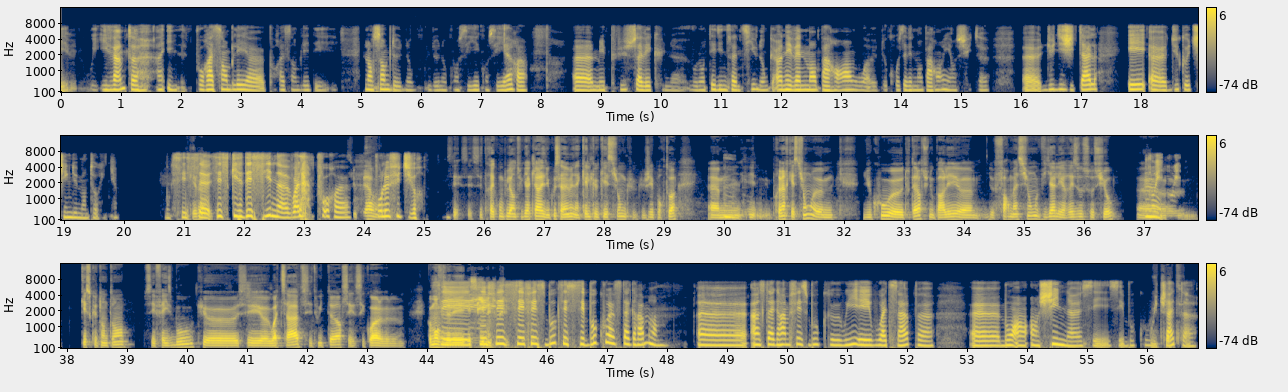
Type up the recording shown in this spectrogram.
event, hein, pour rassembler, pour rassembler l'ensemble de, de, nos conseillers, conseillères, euh, mais plus avec une volonté d'incentive, donc un événement par an ou de gros événements par an, et ensuite euh, du digital et du coaching, du mentoring. Donc c'est bah ce, ce, qui se dessine, voilà, pour, pour le futur. C'est très complet en tout cas, Claire, et du coup ça m'amène à quelques questions que, que j'ai pour toi. Mmh. première question, du coup, tout à l'heure, tu nous parlais de formation via les réseaux sociaux. Oui. Qu'est-ce que tu entends? C'est Facebook, c'est WhatsApp, c'est Twitter, c'est quoi Comment vous avez essayé C'est Facebook, c'est beaucoup Instagram. Instagram, Facebook, oui, et WhatsApp. bon, en, Chine, c'est beaucoup WeChat.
